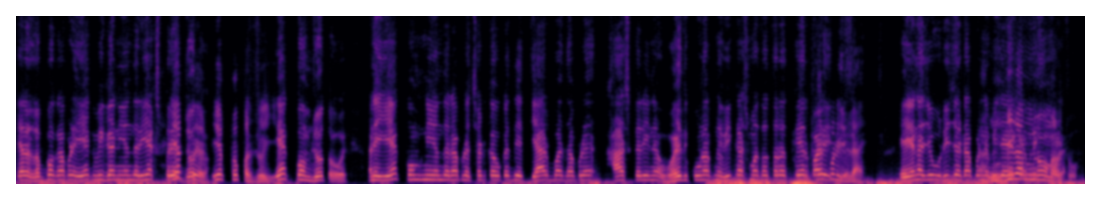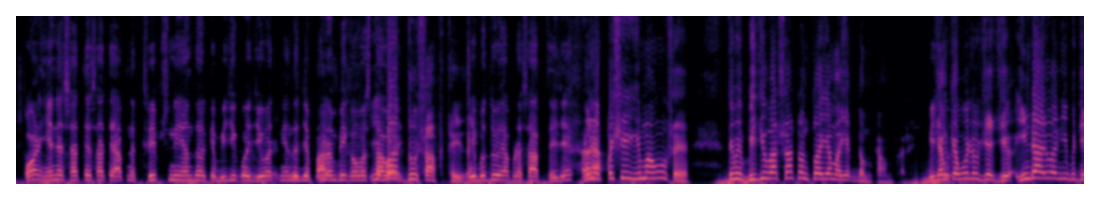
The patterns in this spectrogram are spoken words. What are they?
ત્યારે લગભગ આપણે એક વીઘાની અંદર એક સ્પ્રે જોતો એક કપાસ જોઈએ. એક પંપ જોતો હોય. અને એક પંપની અંદર આપણે છંટકાવ કરી દઈએ ત્યારબાદ આપણે ખાસ કરીને વૈદ કુણપને વિકાસમાં તો તરત ફેર પાડી. જાય. એના જેવું રિઝલ્ટ આપણને બીજા ન મળતું. પણ એને સાથે સાથે આપણે થ્રીપ્સની અંદર કે બીજી કોઈ જીવાતની અંદર જે પ્રારંભિક અવસ્થા હોય બધું સાફ થઈ જાય. એ બધું આપણે સાફ થઈ જાય. અને પછી એમાં શું છે? તમે બીજી વાર સાટો ને તો એમાં એકદમ કામ કરે. કેમ કે ઓલું જે જી- ઈંડાળ હોય ને એ બધી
